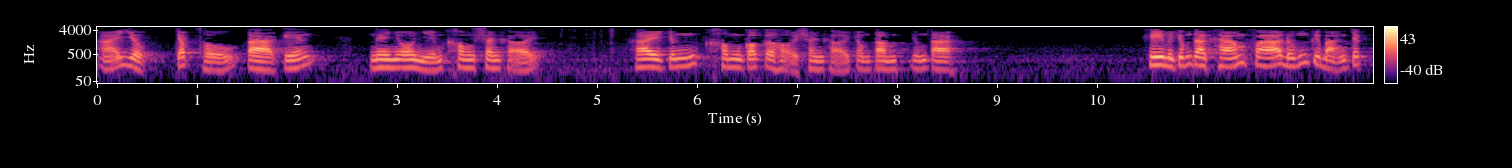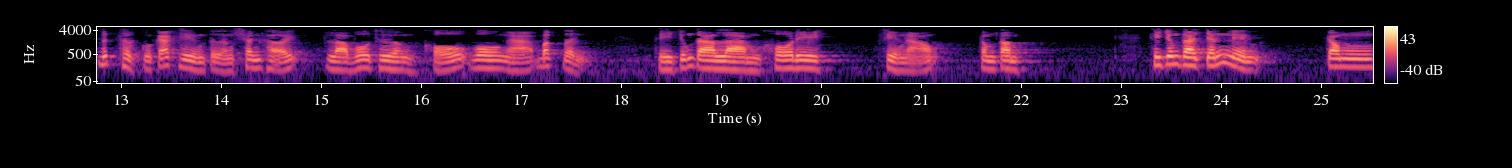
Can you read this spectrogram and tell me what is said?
ái dục, chấp thủ, tà kiến, nên ô nhiễm không sanh khởi. Hay chúng không có cơ hội sanh khởi trong tâm chúng ta. Khi mà chúng ta khám phá đúng cái bản chất đích thực của các hiện tượng sanh khởi là vô thường, khổ, vô ngã, bất tịnh, thì chúng ta làm khô đi phiền não trong tâm. Khi chúng ta chánh niệm trong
